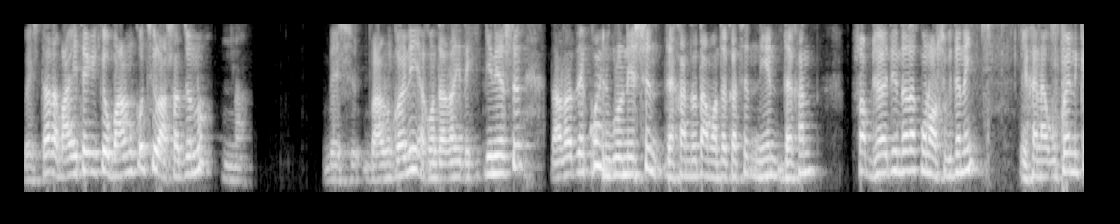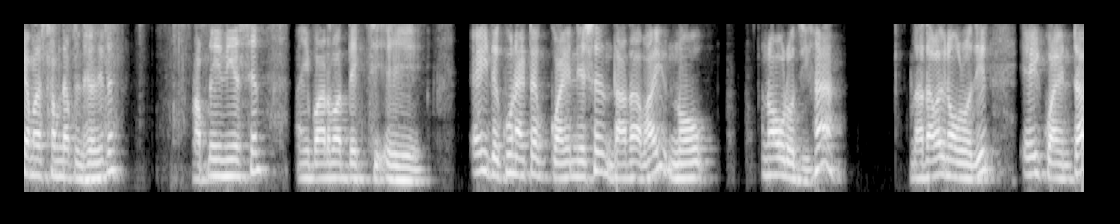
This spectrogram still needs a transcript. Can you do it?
বেশ দাদা বাড়ি থেকে কেউ বারণ করছিল আসার জন্য? না। বেশ বারণ করেনি? এখন দাদাকে দেখি কি নিয়ে এসছেন। দাদা যে কয়েনগুলো নিয়ে এসছেন দেখান দাদা আমাদের কাছে নিয়ে দেখান। সব ঢেলে দিন দাদা কোনো অসুবিধা নেই। এখানে ওপেন ক্যামেরার সামনে আপনি ঢেলে দিতেন আপনি নিয়ে এসছেন। আমি বারবার দেখছি এই এই দেখুন একটা কয়েন নিয়ে এসেছেন। দাদা ভাই নৌ নওরজি হ্যাঁ? দাদা ভাই নওরজির এই কয়েনটা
